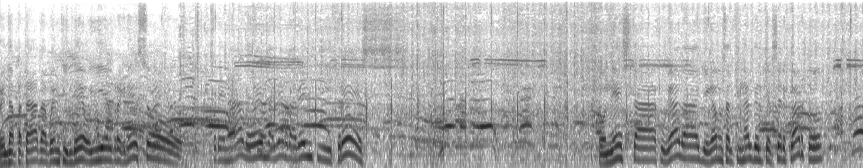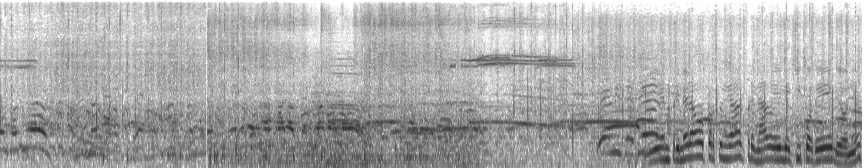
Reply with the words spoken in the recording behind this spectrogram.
Buena patada, buen fildeo y el regreso frenado en la yarda 23. Con esta jugada llegamos al final del tercer cuarto. Y en primera oportunidad frenado el equipo de Leones.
